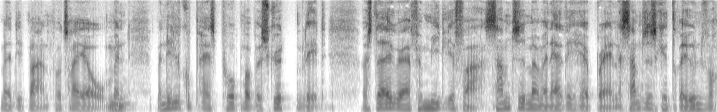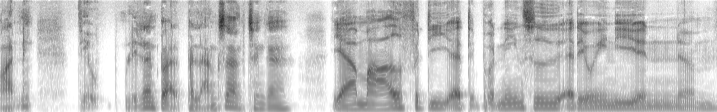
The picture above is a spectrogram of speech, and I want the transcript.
med dit barn på tre år, men mm. man lige kunne passe på dem og beskytte dem lidt, og stadig være familiefar, samtidig med, at man er det her brand, og samtidig skal drive en forretning. Det er jo lidt af en balanceakt, tænker jeg. Ja, meget, fordi at på den ene side er det jo egentlig en, øhm,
